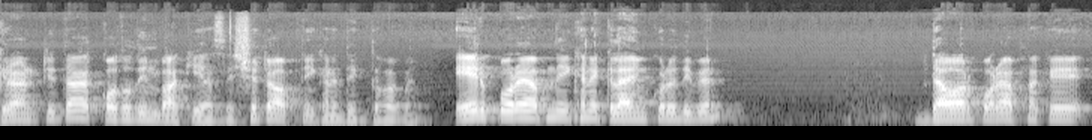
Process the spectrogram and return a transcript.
গ্যারান্টিটা কতদিন বাকি আছে সেটাও আপনি এখানে দেখতে পাবেন। এরপরে আপনি এখানে ক্লাইম করে দিবেন। দেওয়ার পরে আপনাকে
